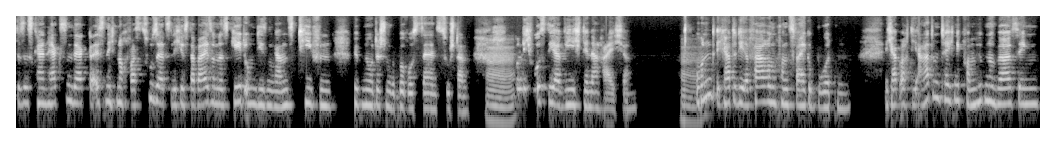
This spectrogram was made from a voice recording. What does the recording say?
das ist kein Hexenwerk, da ist nicht noch was Zusätzliches dabei, sondern es geht um diesen ganz tiefen hypnotischen Bewusstseinszustand. Mhm. Und ich wusste ja, wie ich den erreiche. Mhm. Und ich hatte die Erfahrung von zwei Geburten. Ich habe auch die Atemtechnik vom Hypnobirthing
